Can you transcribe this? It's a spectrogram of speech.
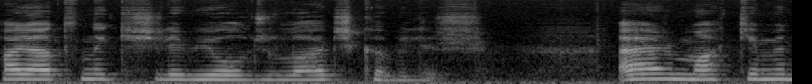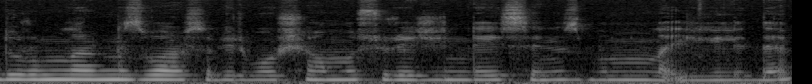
hayatındaki kişiyle bir yolculuğa çıkabilir. Eğer mahkeme durumlarınız varsa bir boşanma sürecindeyseniz bununla ilgili de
